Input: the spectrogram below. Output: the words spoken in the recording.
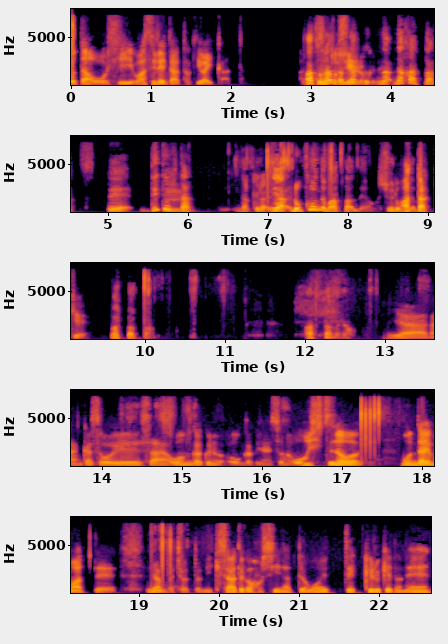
ボタンを押し忘れた時は一回あった。あとなんかなくななかったっつって、出てきたんだっけな、いや、録音でもあったんだよ、収録あでも。ったっけ？あったあった。あったのよ。いやーなんかそういうさ、音楽の、音楽じゃない、その音質の問題もあって、やっぱちょっとミキサーとか欲しいなって思ってくるけどね、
